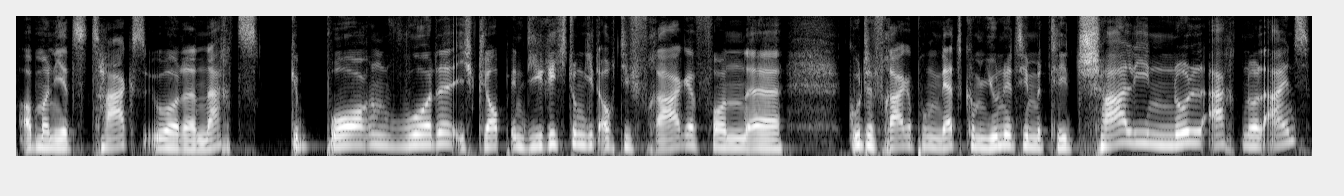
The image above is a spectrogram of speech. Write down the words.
ob man jetzt tagsüber oder nachts geboren wurde. Ich glaube, in die Richtung geht auch die Frage von äh, gutefrage.net Community-Mitglied Charlie0801.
